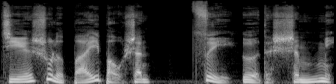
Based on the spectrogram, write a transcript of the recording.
结束了白宝山罪恶的生命。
